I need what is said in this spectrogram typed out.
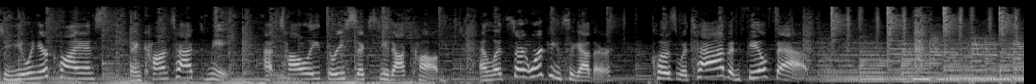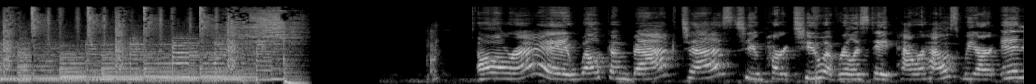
to you and your clients, then contact me at Tolly360.com and let's start working together. Close with tab and feel fab. All right. Welcome back, Jess, to part two of Real Estate Powerhouse. We are in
